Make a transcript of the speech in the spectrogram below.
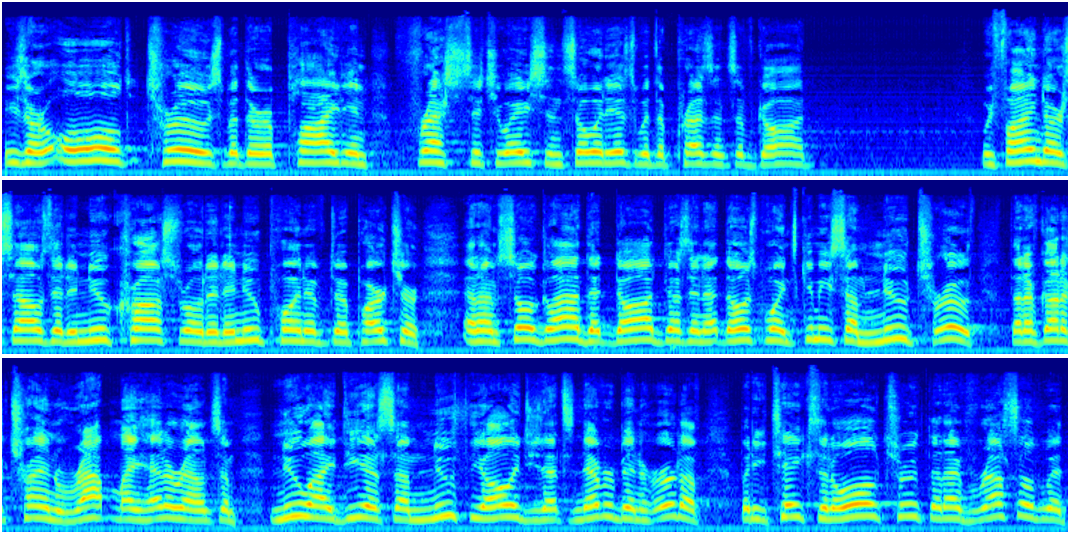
These are old truths, but they're applied in fresh situations. So it is with the presence of God. We find ourselves at a new crossroad, at a new point of departure. And I'm so glad that God doesn't, at those points, give me some new truth that I've got to try and wrap my head around, some new idea, some new theology that's never been heard of. But He takes an old truth that I've wrestled with,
